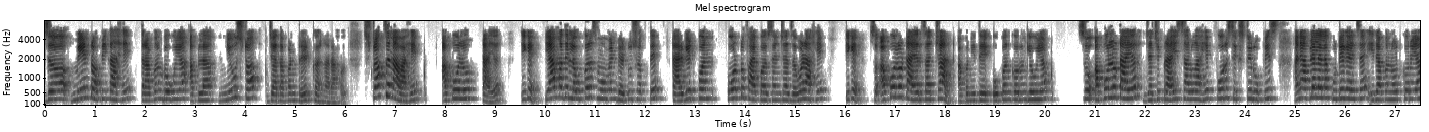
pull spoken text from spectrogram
ज मेन टॉपिक आहे तर आपण बघूया आपला न्यू स्टॉक ज्यात आपण ट्रेड करणार आहोत. स्टॉकचं नाव आहे अपोलो टायर ठीक आहे? यामध्ये लवकरच मुवमेंट भेटू शकते. टार्गेट पण फोर टू फाय पर्सेंटच्या जवळ आहे. ठीक आहे? सो अपोलो टायरचा चार्ट आपण इथे ओपन करून घेऊया. सो अपोलो टायर ज्याची प्राइस चालू आहे फोर सिक्स्टी रुपीज आणि आपल्याला याला कुठे घ्यायचंय इथे आपण नोट करूया.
